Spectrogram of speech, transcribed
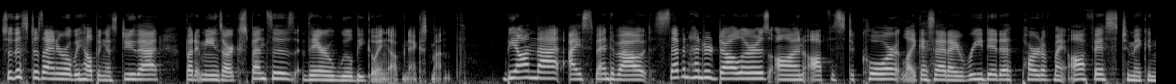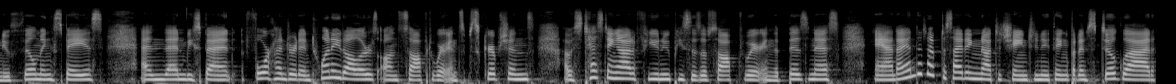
So this designer will be helping us do that, but it means our expenses there will be going up next month. Beyond that, I spent about $700 on office decor. Like I said, I redid a part of my office to make a new filming space. And then we spent $420 on software and subscriptions. I was testing out a few new pieces of software in the business, and I ended up deciding not to change anything, but I'm still glad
